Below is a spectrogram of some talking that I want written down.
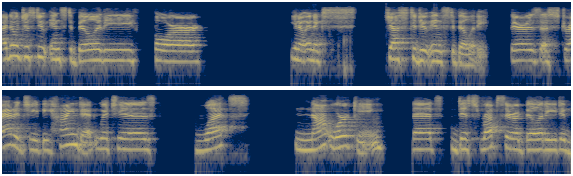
i don't just do instability for you know an ex- just to do instability. There's a strategy behind it which is what's not working that disrupts their ability to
